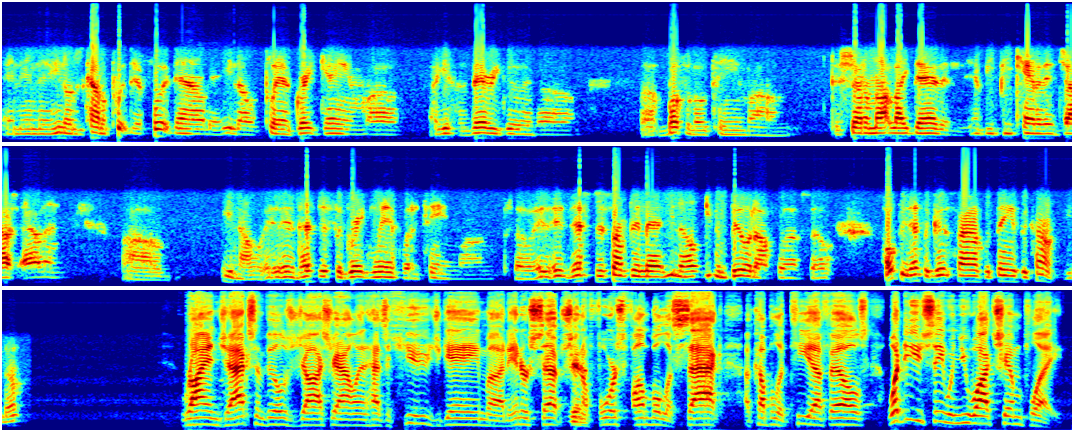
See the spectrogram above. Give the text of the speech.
and then you know just kind of put their foot down and you know play a great game uh against a very good uh, uh Buffalo team. Um to shut them out like that and MVP candidate Josh Allen, um, you know, it, it, that's just a great win for the team. Um, so it, it, that's just something that you know you can build off of. So hopefully that's a good sign for things to come. You know. Ryan Jacksonville's Josh Allen has a huge game, uh, an interception, yeah. a forced fumble, a sack, a couple of TFLs. What do you see when you watch him play?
